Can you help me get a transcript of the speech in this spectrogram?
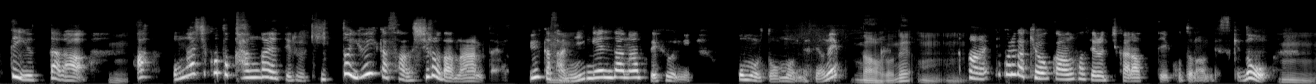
って言ったら、うんあ、同じこと考えてる。きっとゆいかさん白だな、みたいな。ゆいかさうんん人間だなっていうふうに思うと思うんですよね。なるほどね。うんはい。でこれが共感させる力っていうことなんですけど、うん。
